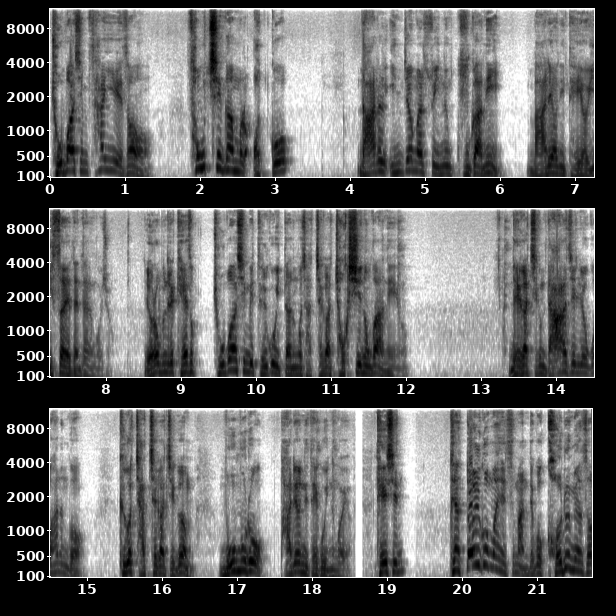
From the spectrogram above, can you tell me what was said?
조바심 사이에서 성취감을 얻고 나를 인정할 수 있는 구간이 마련이 되어 있어야 된다는 거죠. 여러분들이 계속 조바심이 들고 있다는 것 자체가 적신호가 아니에요. 내가 지금 나아지려고 하는 거, 그것 자체가 지금 몸으로 발현이 되고 있는 거예요. 대신 그냥 떨고만 있으면 안 되고 걸으면서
